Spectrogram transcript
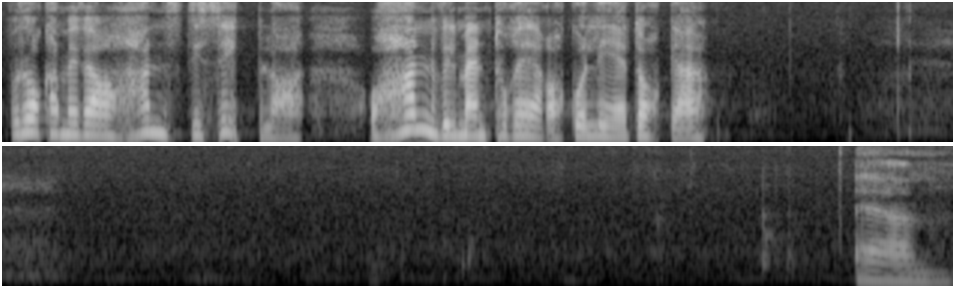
For da kan vi være Hans disipler. Og Han vil mentorere oss og lede oss. Um,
